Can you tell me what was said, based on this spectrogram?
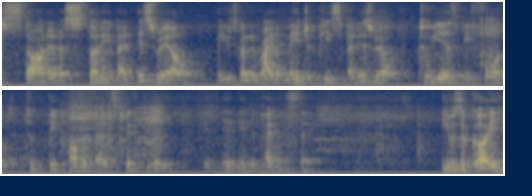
started a study about Israel. He was going to write a major piece about Israel two years before t- to be published at its 50th I- I- Independence Day. He was a guy,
